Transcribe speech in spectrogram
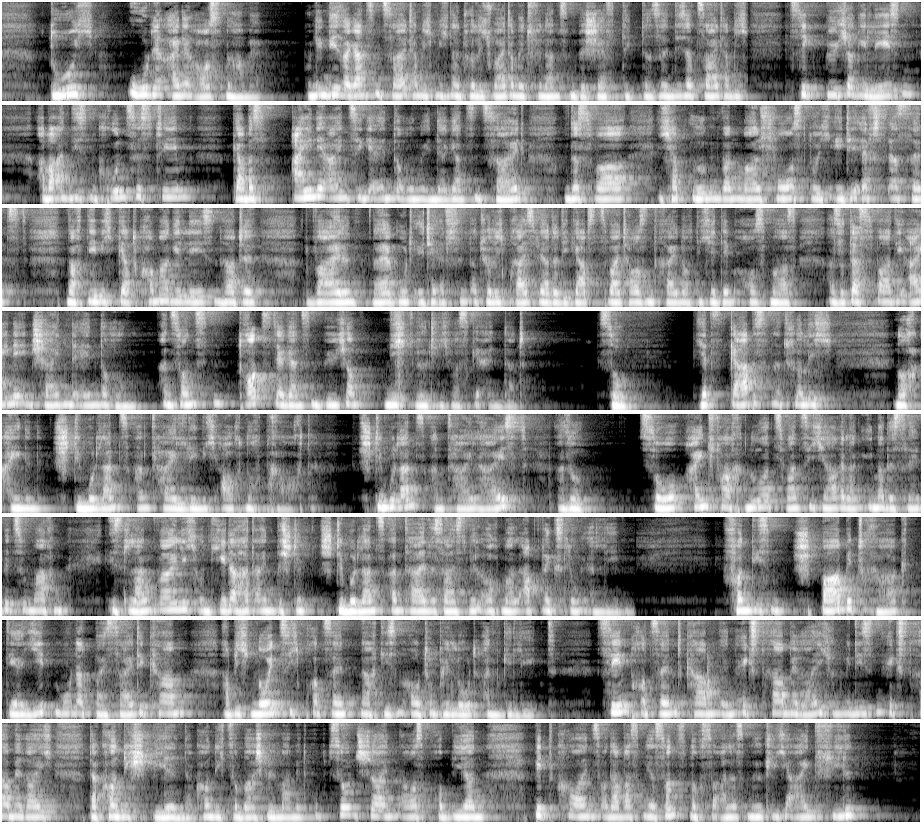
durch ohne eine Ausnahme. Und in dieser ganzen Zeit habe ich mich natürlich weiter mit Finanzen beschäftigt. Also in dieser Zeit habe ich zig Bücher gelesen, aber an diesem Grundsystem gab es eine einzige Änderung in der ganzen Zeit. Und das war, ich habe irgendwann mal Fonds durch ETFs ersetzt, nachdem ich Gerd Kommer gelesen hatte, weil, naja gut, ETFs sind natürlich preiswerter, die gab es 2003 noch nicht in dem Ausmaß. Also das war die eine entscheidende Änderung. Ansonsten, trotz der ganzen Bücher, nicht wirklich was geändert. So, jetzt gab es natürlich noch einen Stimulanzanteil, den ich auch noch brauchte. Stimulanzanteil heißt, also so einfach nur 20 Jahre lang immer dasselbe zu machen, ist langweilig und jeder hat einen bestimmten Stimulanzanteil, das heißt, will auch mal Abwechslung erleben. Von diesem Sparbetrag, der jeden Monat beiseite kam, habe ich 90 Prozent nach diesem Autopilot angelegt. 10 Prozent kamen in Extrabereich und mit diesem Extrabereich, da konnte ich spielen. Da konnte ich zum Beispiel mal mit Optionsscheinen ausprobieren, Bitcoins oder was mir sonst noch so alles Mögliche einfiel.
